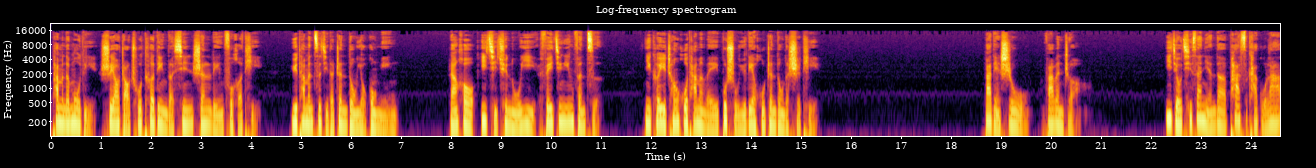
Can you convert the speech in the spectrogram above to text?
他们的目的是要找出特定的新身灵复合体，与他们自己的振动有共鸣。然后一起去奴役非精英分子，你可以称呼他们为不属于猎户震动的实体。八点十五，发问者：一九七三年的帕斯卡古拉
